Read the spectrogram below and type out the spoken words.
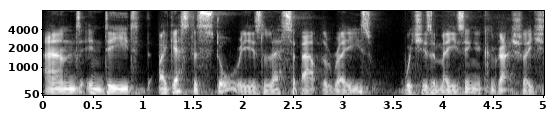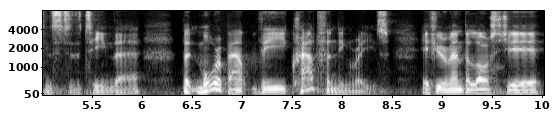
And indeed, I guess the story is less about the raise, which is amazing, and congratulations to the team there, but more about the crowdfunding raise. If you remember last year,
